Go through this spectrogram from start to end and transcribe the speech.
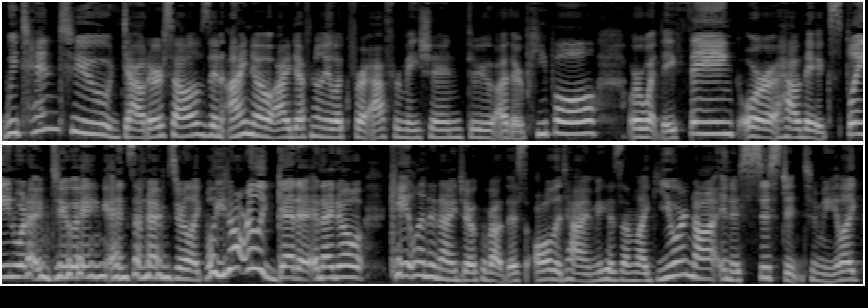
we tend to doubt ourselves. And I know I definitely look for affirmation through other people or what they think or how they explain what I'm doing. And sometimes you're like, well, you don't really get it. And I know Caitlin and I joke about this all the time because I'm like, you are not an assistant to me. Like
